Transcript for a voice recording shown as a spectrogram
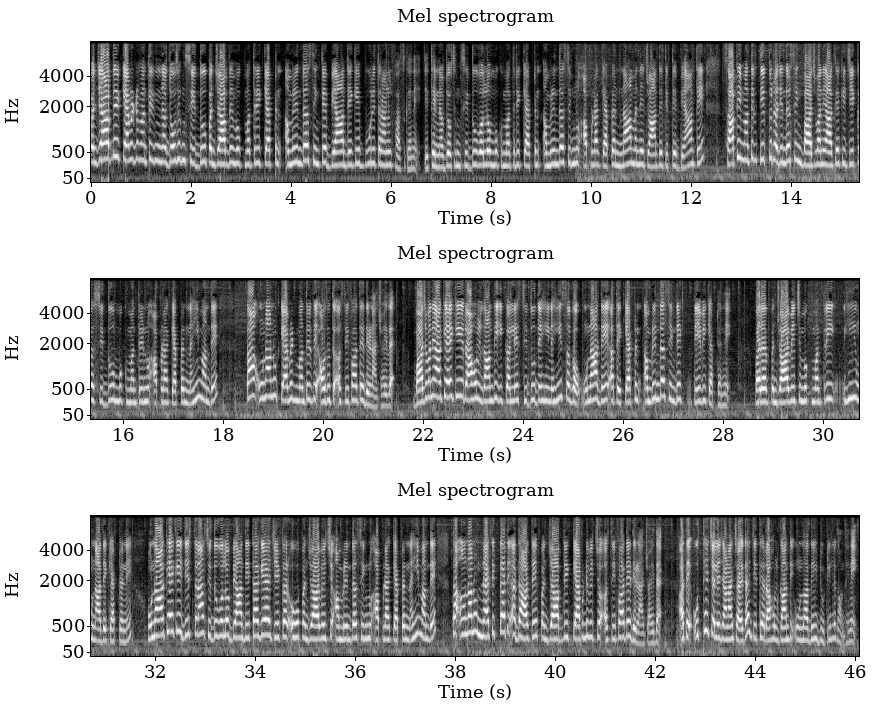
ਪੰਜਾਬ ਦੇ ਕੈਬਨਿਟ ਮੰਤਰੀ ਨਵਜੋਤ ਸਿੰਘ ਸਿੱਧੂ, ਪੰਜਾਬ ਦੇ ਮੁੱਖ ਮੰਤਰੀ ਕੈਪਟਨ ਅਮਰਿੰਦਰ ਸਿੰਘ ਤੇ ਬਿਆਨ ਦੇ ਕੇ ਪੂਰੀ ਤਰ੍ਹਾਂ ਨਾਲ ਫਸ ਗਏ ਨੇ, ਜਿੱਥੇ ਨਵਜੋਤ ਸਿੰਘ ਸਿੱਧੂ ਵੱਲੋਂ ਮੁੱਖ ਮੰਤਰੀ ਕੈਪਟਨ ਅਮਰਿੰਦਰ ਸਿੰਘ ਨੂੰ ਆਪਣਾ ਕੈਪਟਨ ਨਾ ਮੰਨੇ ਜਾਣ ਤੇ ਦਿੱਤੇ ਬਿਆਨ ਤੇ ਸਾਥ ਹੀ ਮੰਤਰੀ ਤ੍ਰਿਪਤ ਰਜਿੰਦਰ ਸਿੰਘ ਬਾਜਵਾ ਨੇ ਆਖਿਆ ਕਿ ਜੇਕਰ ਸਿੱਧੂ ਮੁੱਖ ਮੰਤਰੀ ਨੂੰ ਆਪਣਾ ਕੈਪਟਨ ਨਹੀਂ ਮੰਨਦੇ, ਤਾਂ ਉਹਨਾਂ ਨੂੰ ਕੈਬਨਿਟ ਮੰਤਰੀ ਦੇ ਅਹੁਦੇ ਤੋਂ ਅਸਤੀਫਾ ਤੇ ਦੇਣਾ ਚਾਹੀਦਾ ਹੈ। ਬਾਜਵਾ ਨੇ ਆਖਿਆ ਹੈ ਕਿ ਰਾਹੁਲ ਗਾਂਧੀ ਇਕੱਲੇ ਸਿੱਧੂ ਦੇ ਹੀ ਨਹੀਂ, ਸਗੋਂ ਉਹਨਾਂ ਦੇ ਅਤੇ ਕੈਪਟਨ ਅਮਰਿੰਦਰ ਸਿੰਘ ਦੇ ਵੀ ਕੈਪਟਨ ਨੇ। ਪਰ ਪੰਜਾਬ ਵਿੱਚ ਮੁੱਖ ਮੰਤਰੀ ਹੀ ਉਹਨਾਂ ਦੇ ਕੈਪਟਨ ਨੇ। ਉਹਨਾਂ ਆਖਿਆ ਕਿ ਜਿਸ ਤਰ੍ਹਾਂ ਸਿੱਧੂ ਵੱਲੋਂ ਬਿਆਨ ਦਿੱਤਾ ਗਿਆ ਜੇਕਰ ਉਹ ਪੰਜਾਬ ਵਿੱਚ ਅਮਰਿੰਦਰ ਸਿੰਘ ਨੂੰ ਆਪਣਾ ਕੈਪਟਨ ਨਹੀਂ ਮੰਨਦੇ, ਤਾਂ ਉਹਨਾਂ ਨੂੰ ਨੈਤਿਕਤਾ ਦੇ ਆਧਾਰ ਤੇ ਪੰਜਾਬ ਦੀ ਕੈਬਨਿਟ ਵਿੱਚੋਂ ਅਸਤੀਫਾ ਦੇ ਦੇਣਾ ਚਾਹੀਦਾ ਹੈ ਅਤੇ ਉੱਥੇ ਚਲੇ ਜਾਣਾ ਚਾਹੀਦਾ ਜਿੱਥੇ ਰਾਹੁਲ ਗਾਂਧੀ ਉਹਨਾਂ ਦੀ ਡਿਊਟੀ ਲਗਾਉਂਦੇ ਨੇ।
